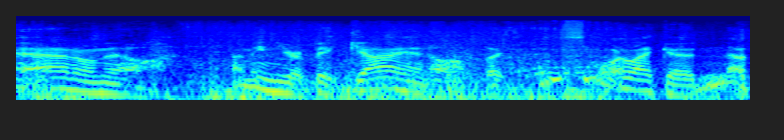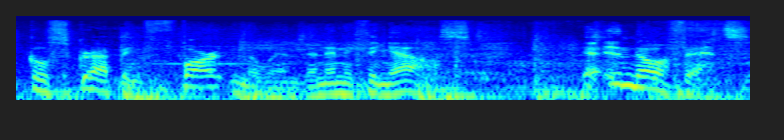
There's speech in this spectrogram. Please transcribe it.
I don't know. I mean, you're a big guy and all, but you seem more like a knuckle-scrapping fart in the wind than anything else. No offense.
